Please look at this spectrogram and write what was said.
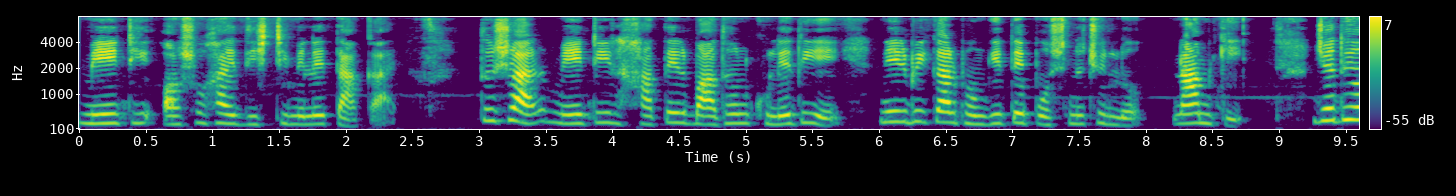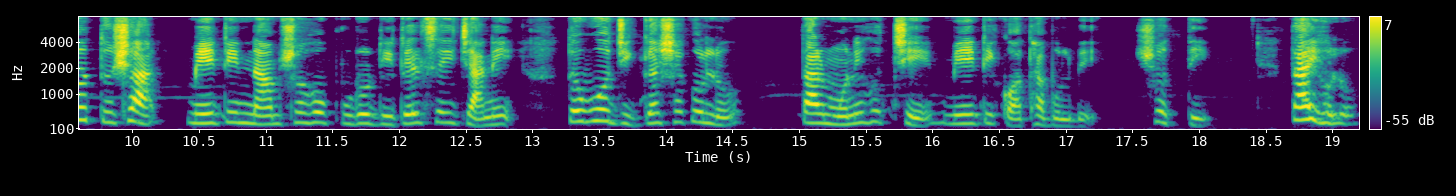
মেয়েটি অসহায় দৃষ্টি মেলে তাকায়। তুষার মেয়েটির হাতের বাঁধন খুলে দিয়ে নির্বিকার ভঙ্গিতে প্রশ্ন ছুড়ল, নাম কি? যদিও তুষার মেয়েটির নামসহ পুরো ডিটেলসেই জানে, তবুও জিজ্ঞাসা করল, তার মনে হচ্ছে মেয়েটি কথা বলবে? সত্যি। তাই হলো।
